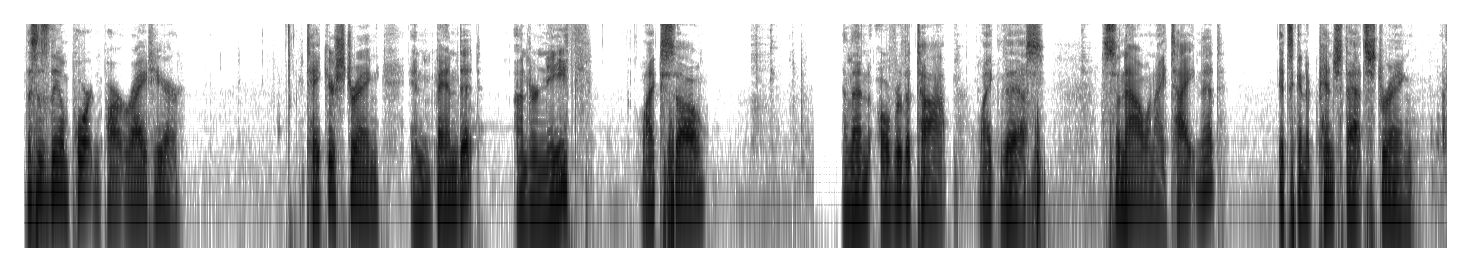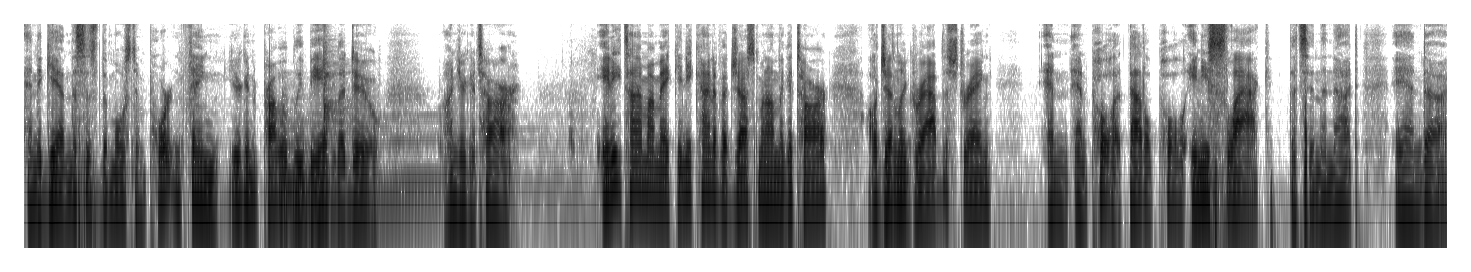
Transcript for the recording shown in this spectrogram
This is the important part right here. Take your string and bend it underneath, like so, and then over the top, like this. So now when I tighten it, it's going to pinch that string. And again, this is the most important thing you're going to probably be able to do on your guitar. Anytime I make any kind of adjustment on the guitar, I'll generally grab the string and, and pull it. That'll pull any slack that's in the nut and uh,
